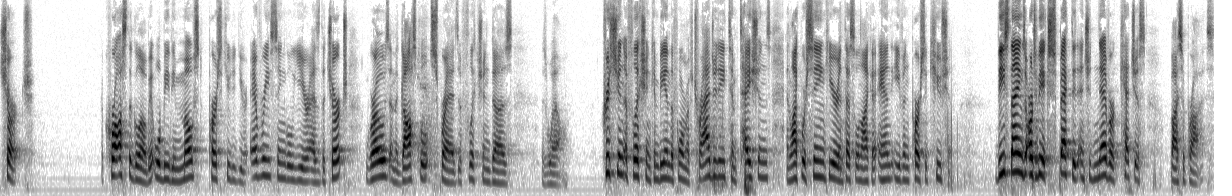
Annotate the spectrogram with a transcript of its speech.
church. Across the globe, it will be the most persecuted year. Every single year, as the church grows and the gospel spreads, affliction does as well. Christian affliction can be in the form of tragedy, temptations, and like we're seeing here in Thessalonica, and even persecution. These things are to be expected and should never catch us by surprise.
